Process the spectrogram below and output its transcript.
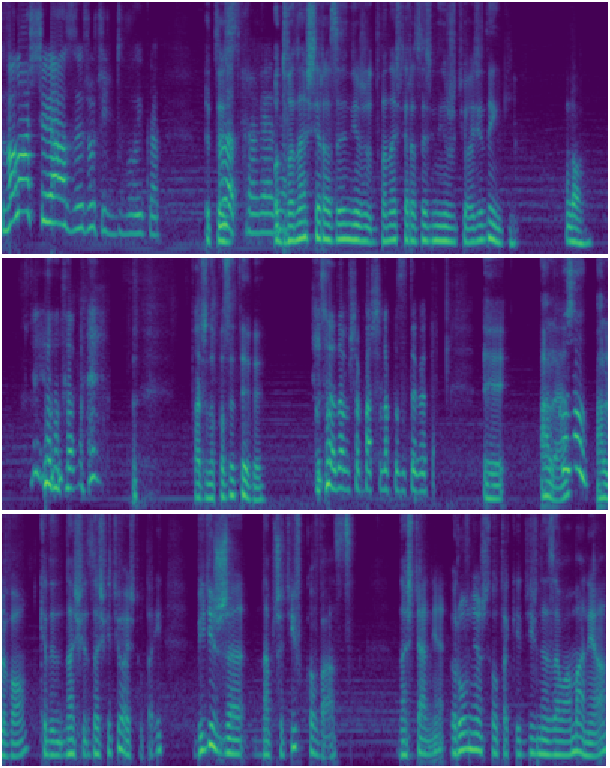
12 razy rzucić dwójkę. To jest o 12 razy nie, rzu- 12 razy nie rzuciłaś jedynki. No. Patrz na pozytywy. No dobrze, patrzę na pozytywy. Y, ale, Alwo, kiedy naświe- zaświeciłaś tutaj, widzisz, że naprzeciwko was na ścianie również są takie dziwne załamania,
